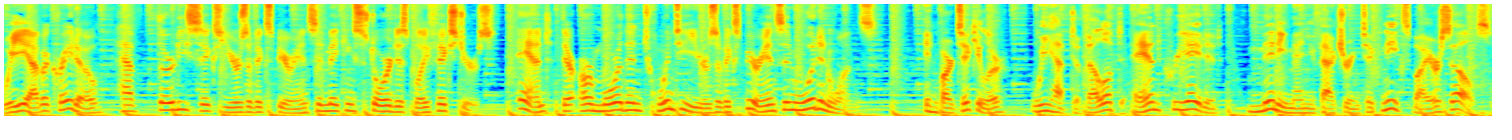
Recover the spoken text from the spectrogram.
We, Abacredo, have 36 years of experience in making store display fixtures, and there are more than 20 years of experience in wooden ones. In particular, we have developed and created many manufacturing techniques by ourselves.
